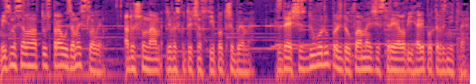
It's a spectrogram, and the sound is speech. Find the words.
My jsme se ale na tu zprávu zamysleli a došlo nám, že ve skutečnosti ji potřebujeme. Zde je šest důvodů, proč doufáme, že seriálový Harry Potter vznikne.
